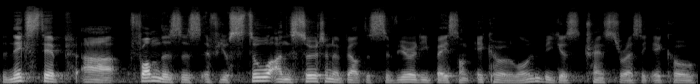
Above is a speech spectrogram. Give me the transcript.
The next step uh, from this is if you're still uncertain about the severity based on echo alone, because transthoracic echo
